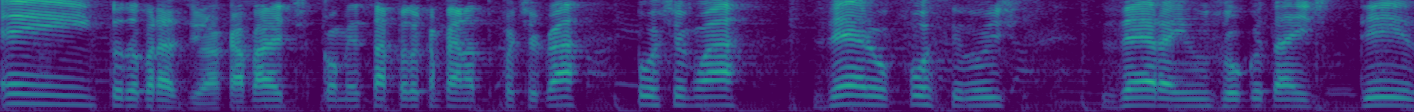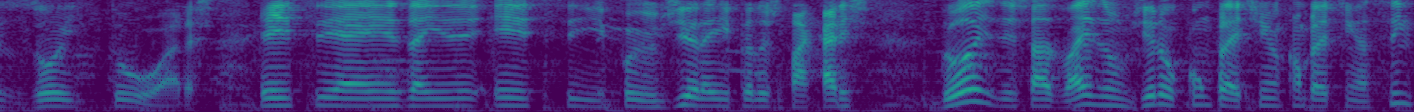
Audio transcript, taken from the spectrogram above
em todo o Brasil. Acabaram de começar pelo Campeonato Potiguar, Potiguar 0, Força e Luz 0 aí o jogo das 18 horas. Esse é esse, aí, esse foi o giro aí pelos placares dos estaduais, um giro completinho, completinho assim,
